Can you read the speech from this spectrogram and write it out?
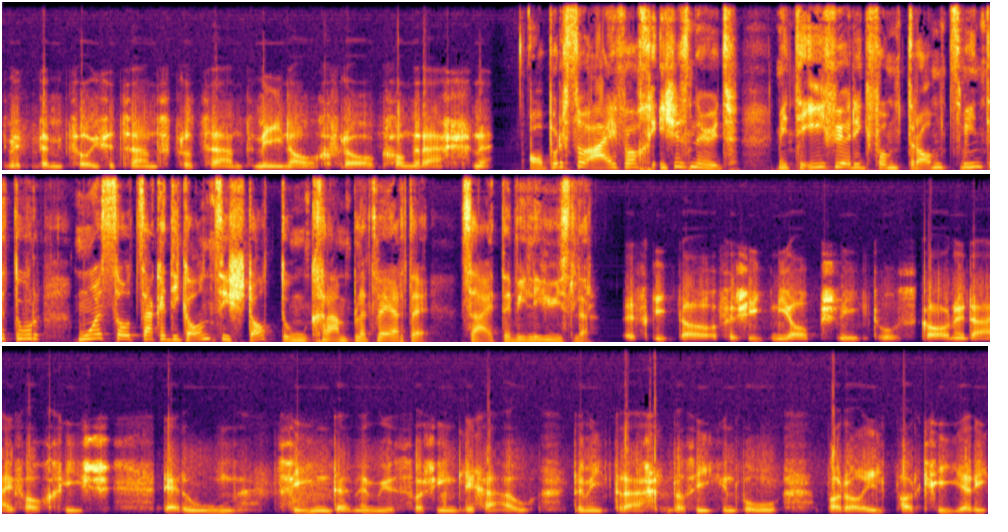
etwa mit 25 Prozent mehr Nachfrage kann rechnen aber so einfach ist es nicht. Mit der Einführung vom Tram zu Winterthur muss sozusagen die ganze Stadt umkrempelt werden, sagt Willi Häusler. Es gibt da verschiedene Abschnitte, wo es gar nicht einfach ist, den Raum zu finden. Man muss wahrscheinlich auch damit rechnen, dass irgendwo Parallelparkierung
